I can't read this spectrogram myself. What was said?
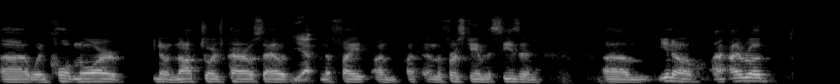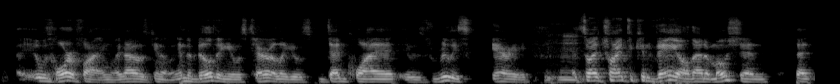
uh, when Colt Orr you know knocked George Parros out yep. in a fight on on the first game of the season. Um, you know, I, I wrote it was horrifying. Like I was, you know, in the building, it was terrible. Like it was dead quiet. It was really scary. Mm-hmm. And so I tried to convey all that emotion that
